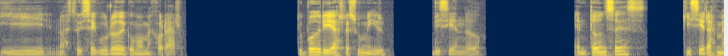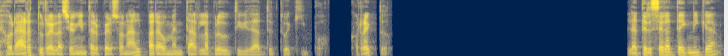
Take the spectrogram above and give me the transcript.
y no estoy seguro de cómo mejorar. Tú podrías resumir diciendo, entonces, quisieras mejorar tu relación interpersonal para aumentar la productividad de tu equipo, ¿correcto? La tercera técnica,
